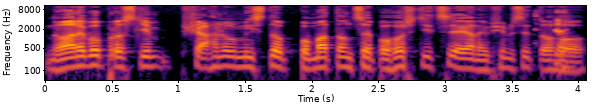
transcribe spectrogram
No a nebo prostě šáhnul místo po matonce po hořtici a nevšim si toho.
